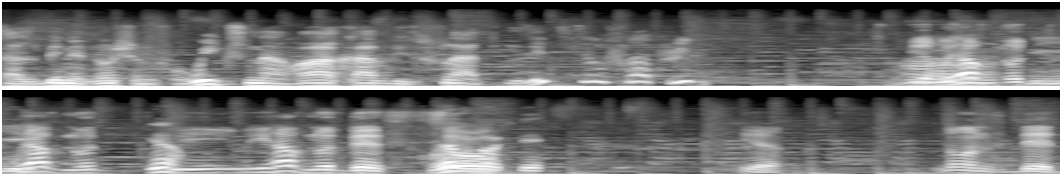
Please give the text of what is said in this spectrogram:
has been a notion for weeks now. Our curve is flat. Is it still flat, really? Yeah, we have no, Mm, we have no, Yeah. we, we have no deaths. we So have no deaths. yeah, no one's dead.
